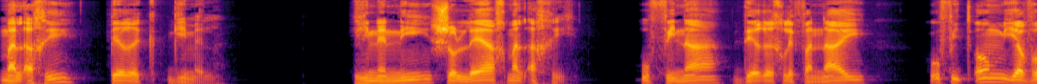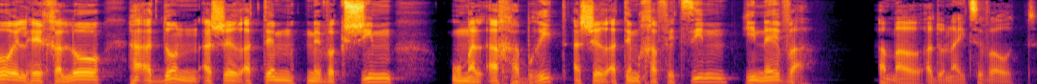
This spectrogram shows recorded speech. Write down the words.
מלאכי, פרק ג' הנני שולח מלאכי, ופינה דרך לפני, ופתאום יבוא אל היכלו האדון אשר אתם מבקשים, ומלאך הברית אשר אתם חפצים, הנה בא, אמר אדוני צבאות.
